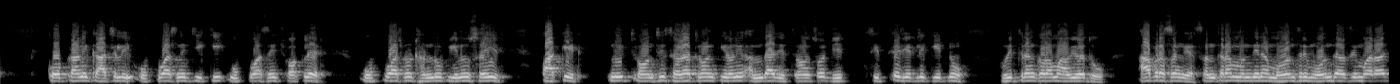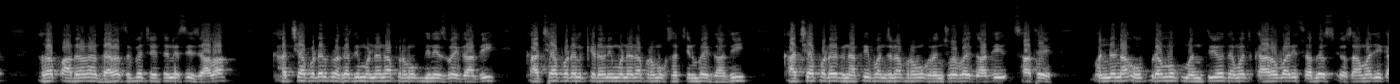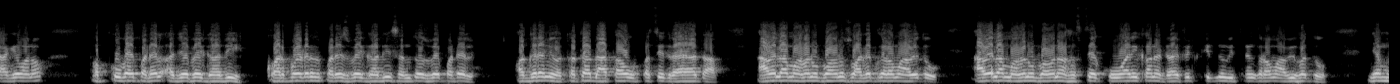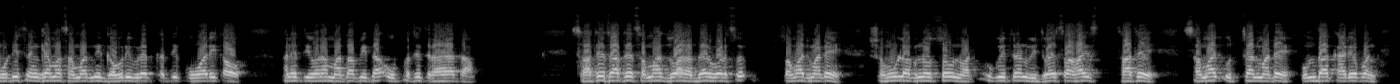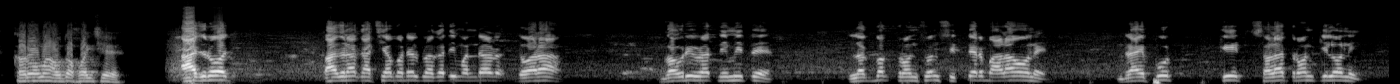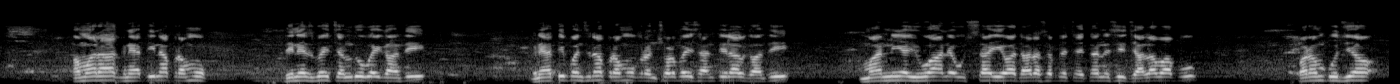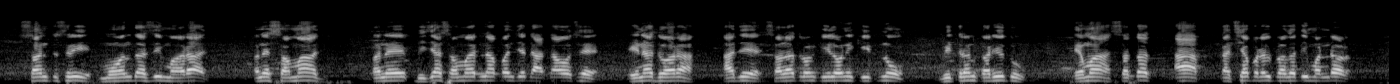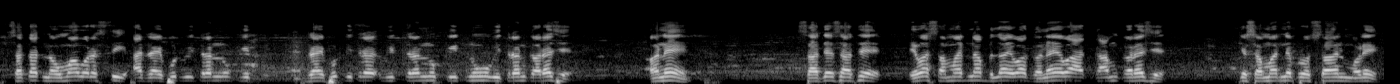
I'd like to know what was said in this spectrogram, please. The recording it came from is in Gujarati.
કોપરાની કાચલી, ઉપવાસની ચીકી, ઉપવાસની ચોકલેટ, ઉપવાસનું ઠંડુ પીણું સહિત પાકીટની ત્રણથી સાડા ત્રણ કિલોની અંદાજે ત્રણસો સિત્તેર જેટલી કીટનું વિતરણ કરવામાં આવ્યું હતું. આ પ્રસંગે સંતરામ મંદિરના મહંત શ્રી મોહનદાસજી મહારાજ તથા પાદરાના ધારાસભ્ય ચૈતન્યસિંહ ઝાલા, કાછિયા પટેલ, પ્રગતિ મંડળના પ્રમુખ દિનેશભાઈ ગાંધી, કાછિયા પટેલ કેળવણી મંડળના પ્રમુખ સચિનભાઈ ગાંધી, કાછિયા પટેલ જ્ઞાતિ પંચના પ્રમુખ રણછોડભાઈ ગાંધી સાથે મંડળના ઉપપ્રમુખ મંત્રીઓ તેમજ કારોબારી સદસ્યો, સામાજિક આગેવાનો પપ્પુભાઈ પટેલ, અજયભાઈ ગાંધી, કોર્પોરેટર પરેશભાઈ ગાંધી, સંતોષભાઈ પટેલ, અગ્રણીઓ તથા દાતાઓ ઉપસ્થિત રહ્યા હતા. આવેલા મહાનુભાવોનું સ્વાગત કરવામાં આવ્યું હતું. આવેલા મહાનુભાવોના હસ્તે કુંવારિકાઓને ડ્રાયફ્રૂટ કીટનું વિતરણ કરવામાં આવ્યું હતું. જ્યાં મોટી સંખ્યામાં સમાજની ગૌરી વ્રત કરતી કુંવારિકાઓ અને તેઓના માતા પિતા ઉપસ્થિત રહ્યા હતા. સાથે સાથે સમાજ દ્વારા દર વર્ષ સમાજ માટે સમૂહ લગ્નોત્સવ, નોટબુક વિતરણ, વિધવા સહાય સાથે સમાજ ઉત્થાન માટે ઉમદા કાર્યો પણ કરવામાં આવતા હોય છે. આજરોજ પાદરા કાછિયા પટેલ પ્રગતિ મંડળ દ્વારા ગૌરી વ્રત નિમિત્તે લગભગ ત્રણસો સિત્તેર બાળાઓને ડ્રાયફ્રૂટ કીટ સાડા ત્રણ કિલોની અમારા જ્ઞાતિના પ્રમુખ દિનેશભાઈ ચંદુભાઈ ગાંધી, જ્ઞાતિ પંચના પ્રમુખ રણછોડભાઈ શાંતિલાલ ગાંધી, માનનીય યુવા અને ઉત્સાહી એવા ધારાસભ્ય ચૈતન્યસિંહ ઝાલાબાપુ પરમ પૂજ્ય સંત શ્રી મોહનદાસજી મહારાજ અને સમાજ અને બીજા સમાજના પણ જે દાતાઓ છે, એના દ્વારા આજે સાડા ત્રણ કિલોની કીટનું વિતરણ કર્યું હતું. એમાં સતત આ કચ્છિયા પટેલ પ્રગતિ મંડળ સતત નવમા વર્ષથી આ ડ્રાયફ્રૂટ વિતરણનું કીટ ડ્રાયફ્રૂટ વિતર, વિતરણનું કીટનું વિતરણ કરે છે. અને સાથે સાથે એવા સમાજના બધા એવા ઘણા એવા કામ કરે છે કે સમાજને પ્રોત્સાહન મળે.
